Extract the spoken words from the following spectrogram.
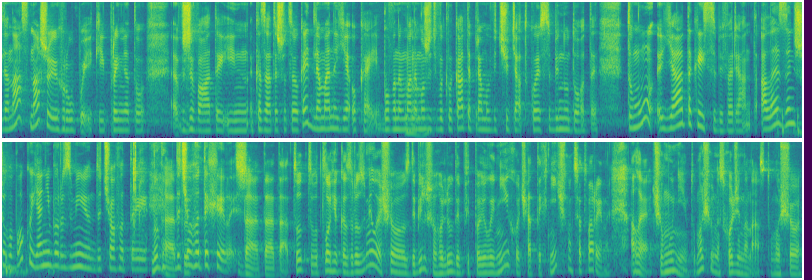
для нас, нашої групи, які прийнято е, вживати і казати, що це окей, для мене є окей, бо вони в мене ага. можуть викликати прямо відчуття такої собі нудоти. Тому я такий собі варіант. Але з іншого боку, я ніби розумію, до чого ти ну, да, до тут, чого ти хилиш. Да, да, да. Тут от логіка зрозуміла, що здебільшого люди б відповіли ні, хоча технічно це тварини. Але чому ні? Тому що вони схожі на нас, тому що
